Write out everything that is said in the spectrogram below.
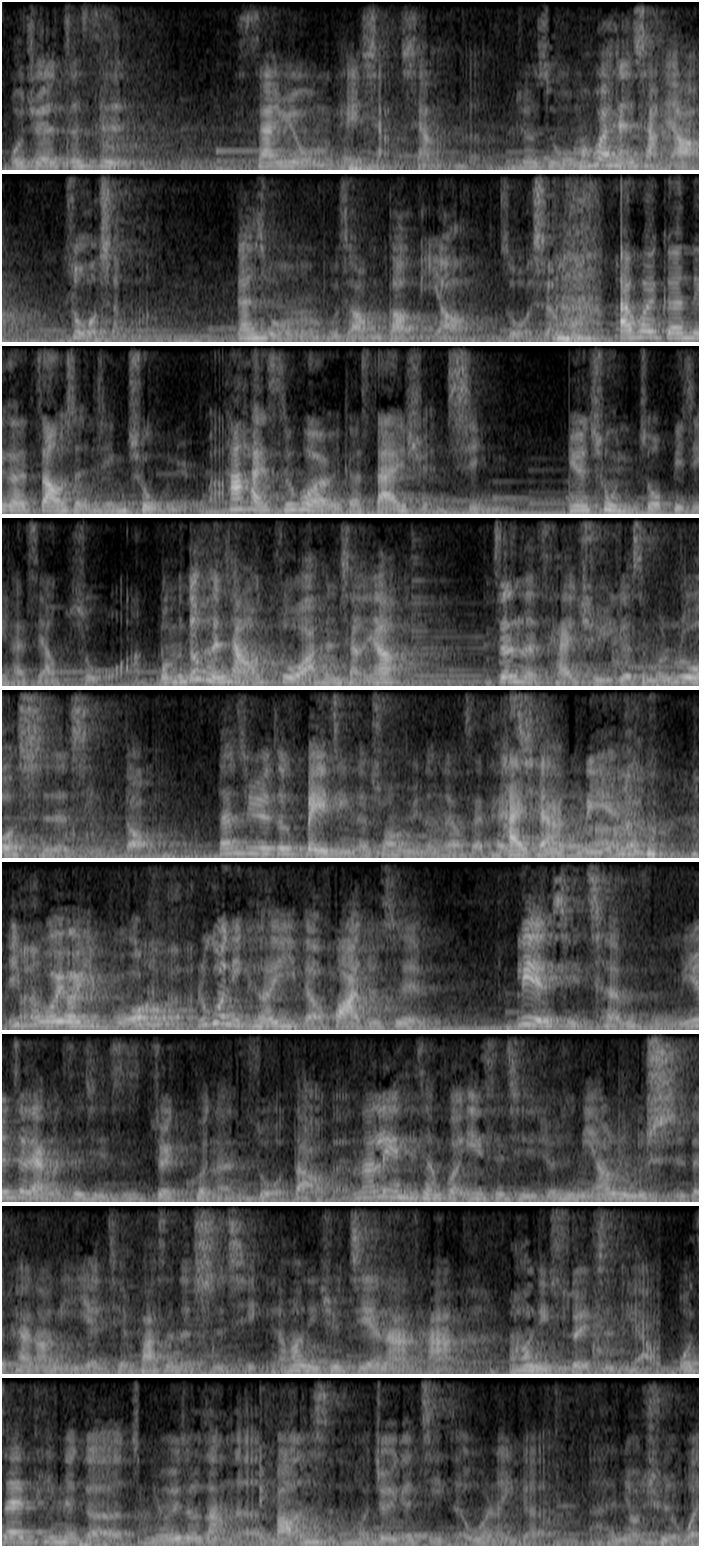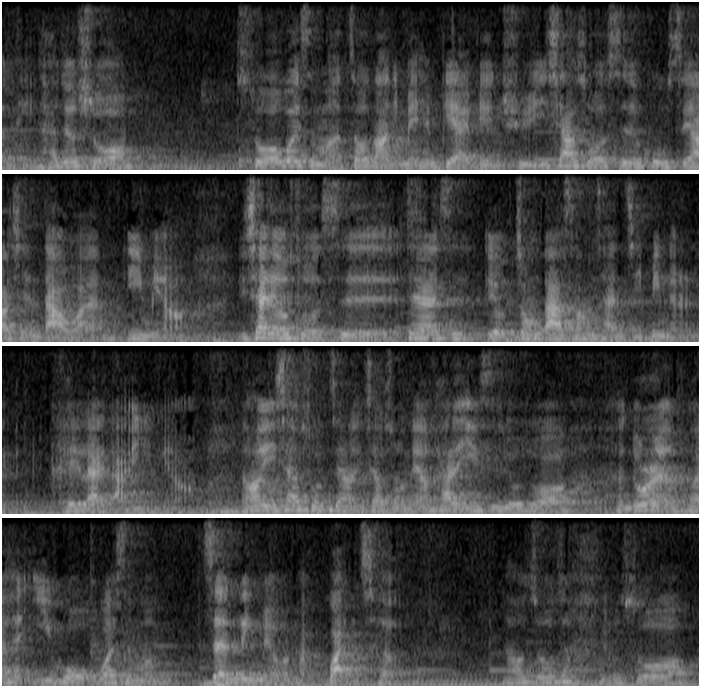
我觉得这是三月我们可以想象的，就是我们会很想要做什么，但是我们不知道我们到底要做什么。还会跟那个造神星处女嘛，它还是会有一个筛选性。因为处女座毕竟还是要做啊，我们都很想要做啊，很想要真的采取一个什么落实的行动，但是因为这个背景的双鱼能量实在太强烈了，一波又一波。如果你可以的话，就是练习臣服，因为这两个字其实是最困难做到的。那练习臣服的意思，其实就是你要如实的看到你眼前发生的事情，然后你去接纳它，然后你随之调。我在听那个纽约州长的简报的时候，就一个记者问了一个很有趣的问题，他就说。说为什么州长你每天变来变去？一下说是护士要先打完疫苗，一下又说是现在是有重大伤残疾病的人可以来打疫苗，然后一下说这样，一下说那样。他的意思就是说，很多人会很疑惑为什么政令没有办法贯彻。然后州长就说，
